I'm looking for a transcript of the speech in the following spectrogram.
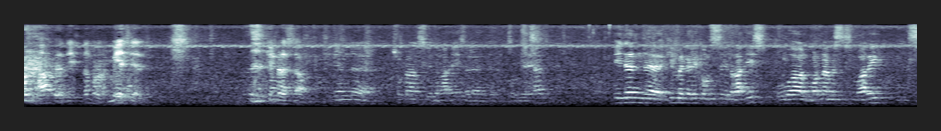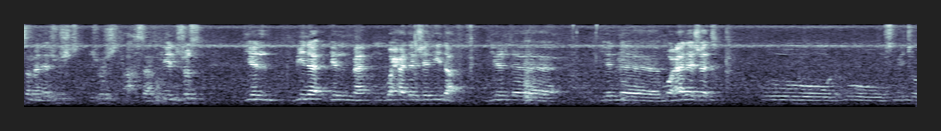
400000 كمل اسلام اذا شكرا سيد الرئيس على التوضيحات اذا كما قال لكم السيد الرئيس هو البرنامج الاستثماري مقسم على جوج جوج اقسام كاين الجزء ديال البناء ديال الوحده الجديده ديال ديال معالجه وسميتو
